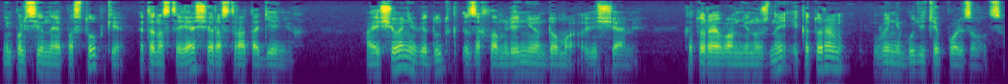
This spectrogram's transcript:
Импульсивные поступки – это настоящая растрата денег. А еще они ведут к захламлению дома вещами, которые вам не нужны и которым вы не будете пользоваться.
